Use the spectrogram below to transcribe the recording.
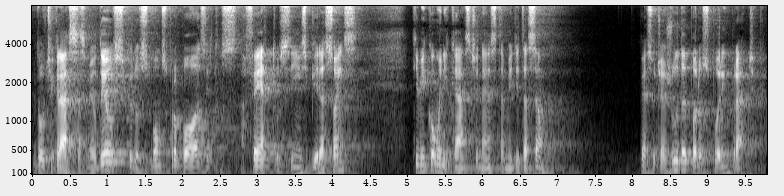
Dou-te graças, meu Deus, pelos bons propósitos, afetos e inspirações que me comunicaste nesta meditação. Peço-te ajuda para os pôr em prática.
